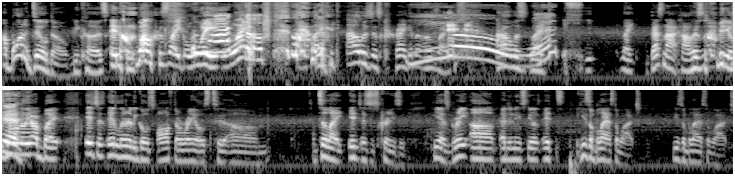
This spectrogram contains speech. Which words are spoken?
I bought a dildo because." And I was like, "Wait, What what?" the like I was just cracking up. I was like, Yo, I was like, what? he- like that's not how his videos Yeah. normally are, but it's just it literally goes off the rails to um to like it, it's just crazy. He has great uh editing skills. It's he's a blast to watch. He's a blast to watch.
